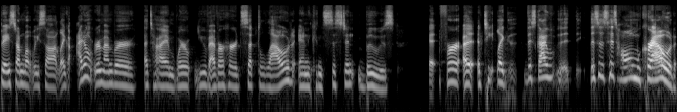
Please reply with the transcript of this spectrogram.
based on what we saw, like I don't remember a time where you've ever heard such loud and consistent boos eh, for a, a team like this guy. This is his home crowd.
